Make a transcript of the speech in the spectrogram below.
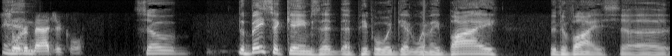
And sort of magical. So, the basic games that, that people would get when they buy the device, uh,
